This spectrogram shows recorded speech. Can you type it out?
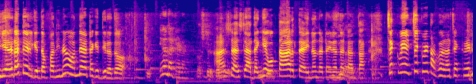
ಎರಡಾಟ ಎಲ್ಲಿ ಗೆದ್ದಪ್ಪ ನೀನ? ಒಂದೇ ಆಟ ಗೆದ್ದಿರೋದು. ಇನ್ನೊಂದು ಅಷ್ಟೇ. ಅಷ್ಟೇ ಅದಂಗೆ ಹೋಗ್ತಾ ಇರುತ್ತೆ. ಹೋಗ್ತಾ ಇರುತ್ತೆ ಇನ್ನೊಂದಟ ಆಟ ಅಂತ. ಚೆಕ್ ವೇಟ್ ಚೆಕ್ ವೇಟ್ ಆಗೋಲ್ಲ ಚೆಕ್ ವೇಟ್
